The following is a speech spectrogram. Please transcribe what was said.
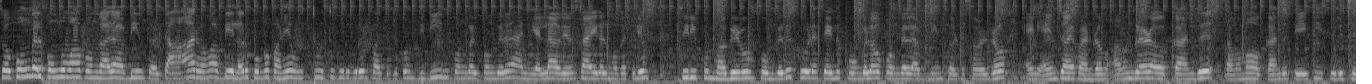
ஸோ பொங்கல் பொங்குமா பொங்காதா அப்படின்னு சொல்லிட்டு ஆர்வமாக அப்படியே எல்லோரும் பொங்க பானையை உத்து உத்து குறுகுறுன்னு பார்த்துட்ருக்கோம் திடீர்னு பொங்கல் பொங்குது அண்ட் எல்லா விவசாயிகள் முகத்துலேயும் சிரிப்பும் மகிழ்வும் பொங்குது. கூட சேர்ந்து பொங்கலோ பொங்கல் அப்படின்னு சொல்லிட்டு சொல்கிறோம் அண்ட் என்ஜாய் பண்ணுறோம் அவங்களோட உட்காந்து சமமாக உட்காந்து பேசி சிரித்து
